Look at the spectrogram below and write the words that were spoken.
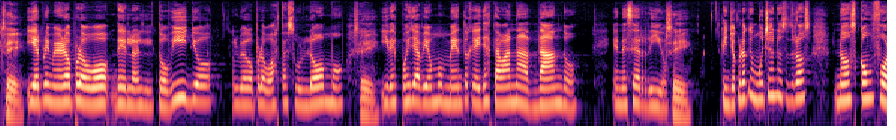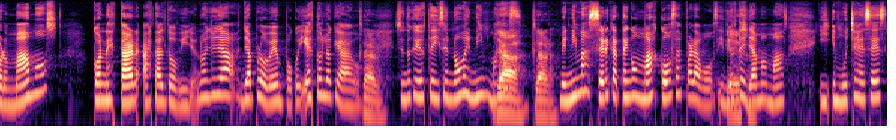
Sí. Y él primero probó del tobillo, luego probó hasta su lomo. Sí. Y después ya había un momento que ella estaba nadando en ese río. Sí. Y yo creo que muchos de nosotros nos conformamos con estar hasta el tobillo. No, yo ya, ya probé un poco y esto es lo que hago. Claro. Siento que Dios te dice, no, vení más. Ya, claro. Vení más cerca, tengo más cosas para vos. Y Dios te llama más. Y, muchas veces,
